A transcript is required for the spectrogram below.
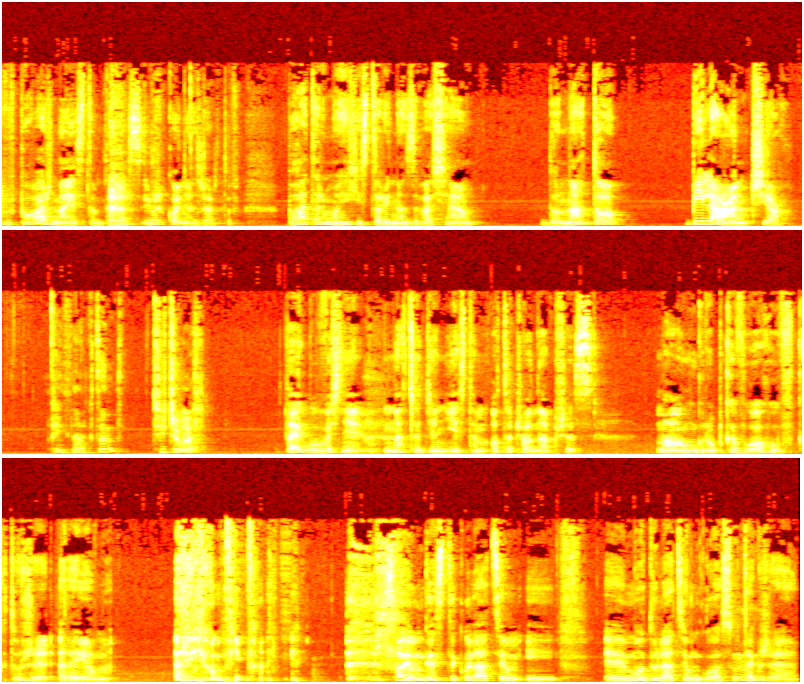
Już poważna jestem teraz, już no. koniec żartów. Bohater mojej historii nazywa się Donato Bilancia. Piękny akcent. Ćwiczyłaś? Tak, bo właśnie na co dzień jestem otoczona przez małą grupkę Włochów, którzy ryją, ryją mi panie swoją gestykulacją i y, modulacją głosu, mm. także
